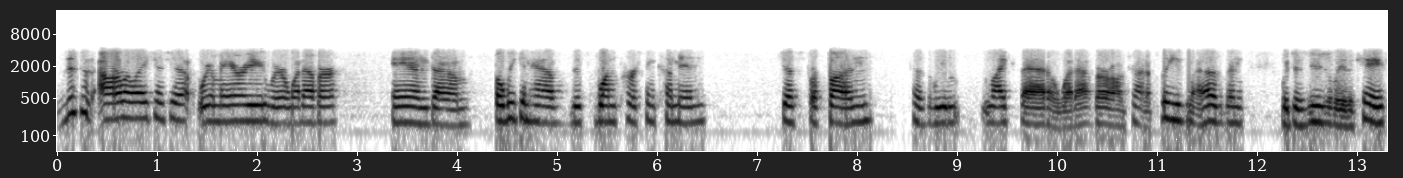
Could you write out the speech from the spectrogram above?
this is our relationship. We're married. We're whatever, and um, but we can have this one person come in just for fun because we like that or whatever. I'm trying to please my husband, which is usually the case,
